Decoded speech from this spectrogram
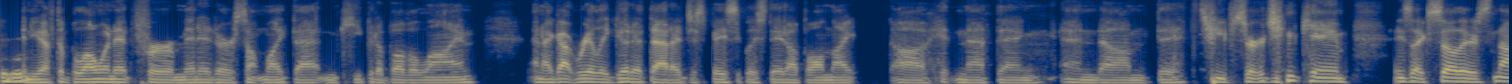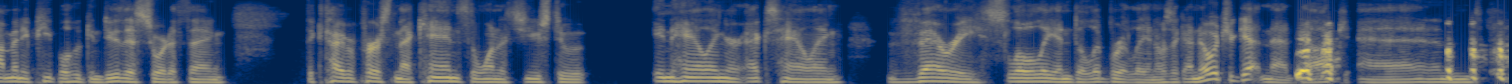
Mhm. and you have to blow in it for a minute or something like that and keep it above a line and i got really good at that i just basically stayed up all night uh hitting that thing and um the chief surgeon came and he's like so there's not many people who can do this sort of thing the type of person that can is the one that's used to inhaling or exhaling very slowly and deliberately. And I was like, I know what you're getting at, Doc. and you're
